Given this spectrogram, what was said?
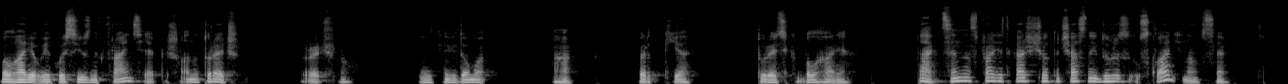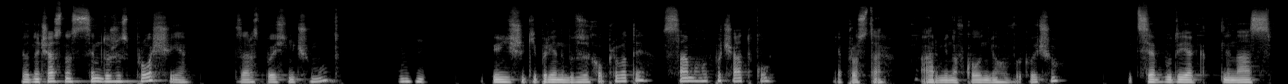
Болгарія, у якої союзник Франція, пішла на Туреччину. Туреччину. Навіть невідомо. Ага. Тепер є турецька Болгарія. Так, це насправді так кажуть, що одночасно і дуже ускладнює нам все. І одночасно з цим дуже спрощує. Зараз поясню чому. Угу. Північний Кіпр я не буду захоплювати з самого початку. Я просто армію навколо нього викличу. І це буде як для нас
